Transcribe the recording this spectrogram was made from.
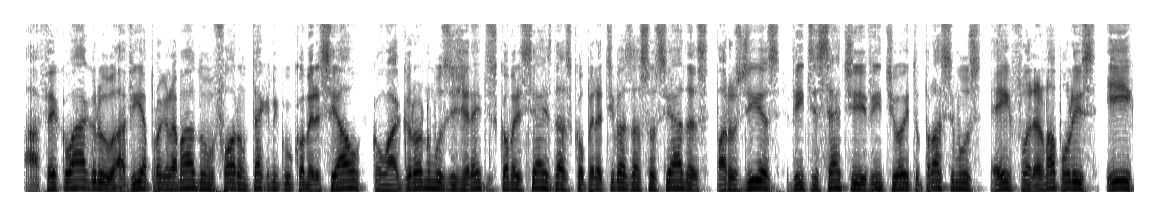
A FECOAGRO havia programado um fórum técnico comercial com agrônomos e gerentes comerciais das cooperativas associadas para os dias 27 e 28 próximos em Florianópolis e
